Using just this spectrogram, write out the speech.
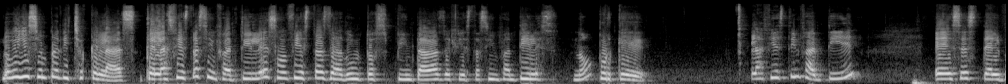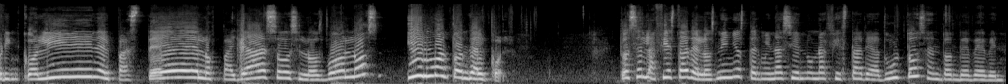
Luego yo siempre he dicho que las, que las fiestas infantiles son fiestas de adultos pintadas de fiestas infantiles, ¿no? Porque la fiesta infantil es este el brincolín, el pastel, los payasos, los bolos y un montón de alcohol. Entonces la fiesta de los niños termina siendo una fiesta de adultos en donde beben.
